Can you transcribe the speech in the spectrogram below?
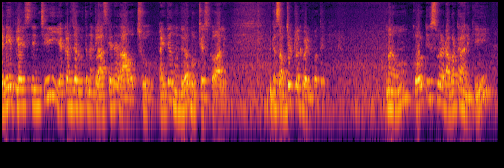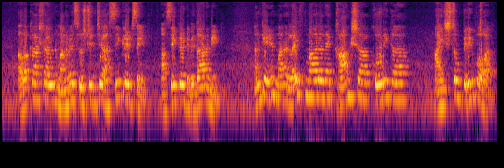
ఎనీ ప్లేస్ నుంచి ఎక్కడ జరుగుతున్న క్లాస్కైనా రావచ్చు. అయితే ముందుగా బుక్ చేసుకోవాలి. ఇంకా సబ్జెక్టులోకి వెళ్ళిపోతే. మనం కోటీశ్వరుడు అవ్వటానికి అవకాశాలను మనమే సృష్టించే ఆ సీక్రెట్స్ ఏంటి? ఆ సీక్రెట్ విధానం ఏంటి? అందుకే మన లైఫ్ మారనే కాంక్ష కోరిక ఆ ఇష్టం పెరిగిపోవాలి.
